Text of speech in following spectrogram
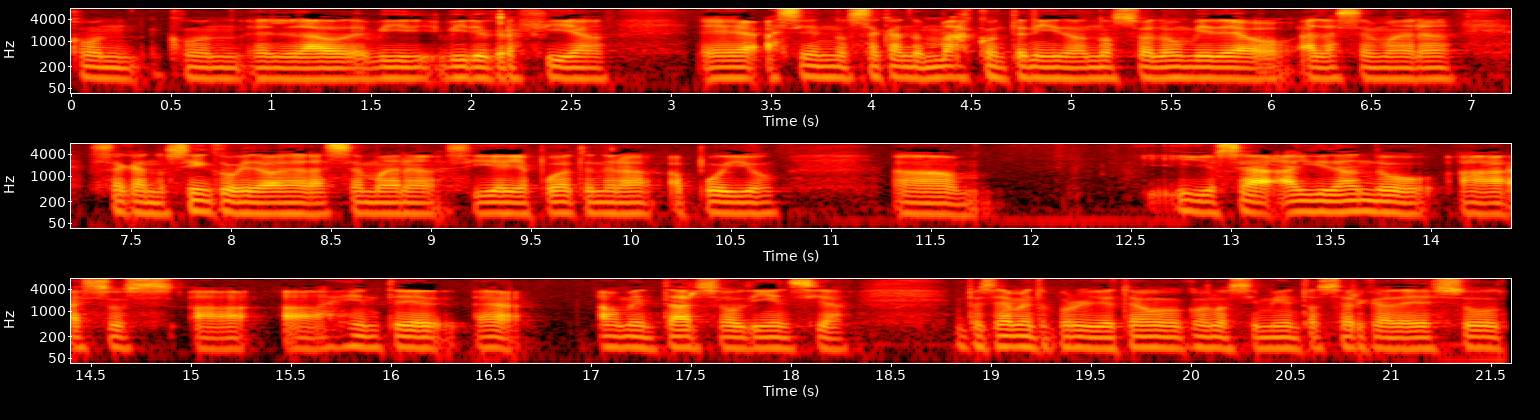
con, con el lado de videografía, eh, haciendo, sacando más contenido, no solo un video a la semana, sacando cinco videos a la semana, si ella puede tener apoyo. y, o sea, ayudando a esos, a, a gente a aumentar su audiencia, especialmente porque yo tengo conocimiento acerca de eso,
